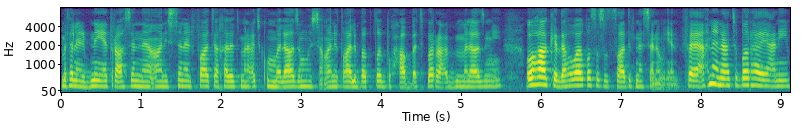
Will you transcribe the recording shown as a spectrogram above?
مثلا بنية تراسلنا أني السنة اللي فاتت أخذت من عندكم ملازم وهسه أني طالبة طب وحابة أتبرع بملازمي. وهكذا هواي قصص تصادفنا سنويا. فاحنا نعتبرها يعني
